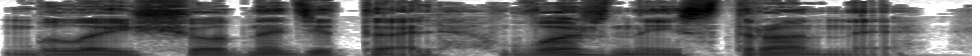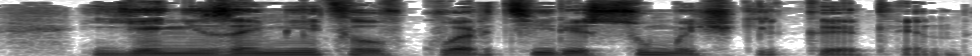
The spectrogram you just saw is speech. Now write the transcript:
Была еще одна деталь, важная и странная. Я не заметил в квартире сумочки Кэтлин.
